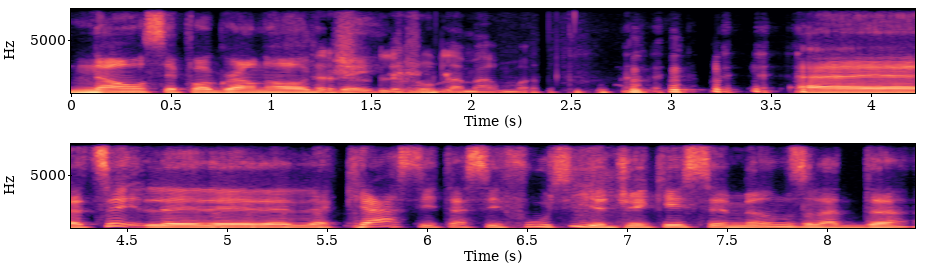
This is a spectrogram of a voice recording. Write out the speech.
Non, c'est pas Groundhog Day. le jour de la marmotte. Euh, tu sais, le, le- le cast est assez fou aussi. Il y a J.K. Simmons là-dedans,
